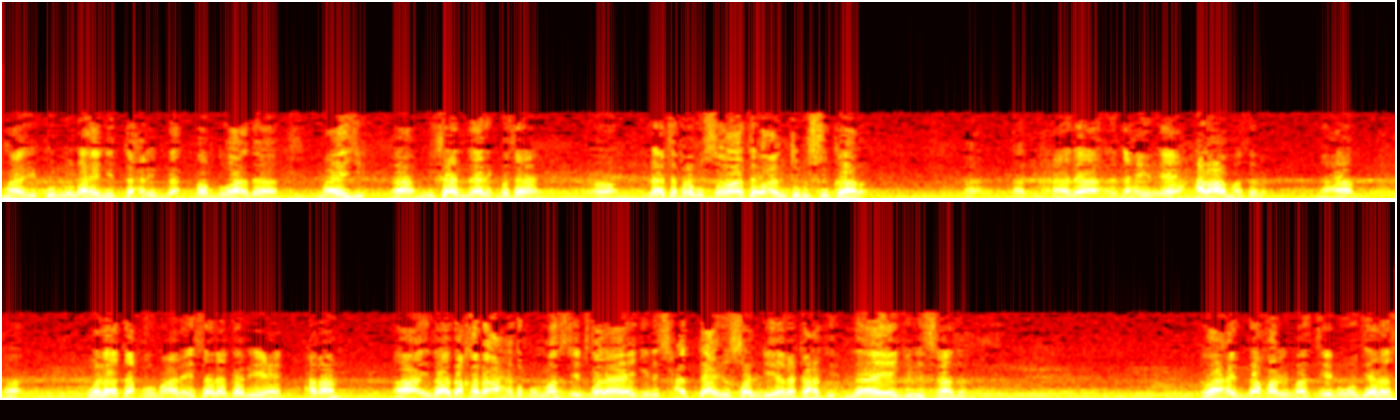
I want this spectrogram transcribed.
ما في كل نهي للتحريم لا برضو هذا ما يجي. ها مثال ذلك مثلا آه، لا تقربوا الصلاة وأنتم سكارى هذا إيه؟ حرام مثلا. نعم. ولا تقف ما ليس لك به حرام. ها إذا دخل أحدكم المسجد فلا يجلس حتى يصلي ركعتين. لا يجلس هذا. واحد دخل المسجد وجلس.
